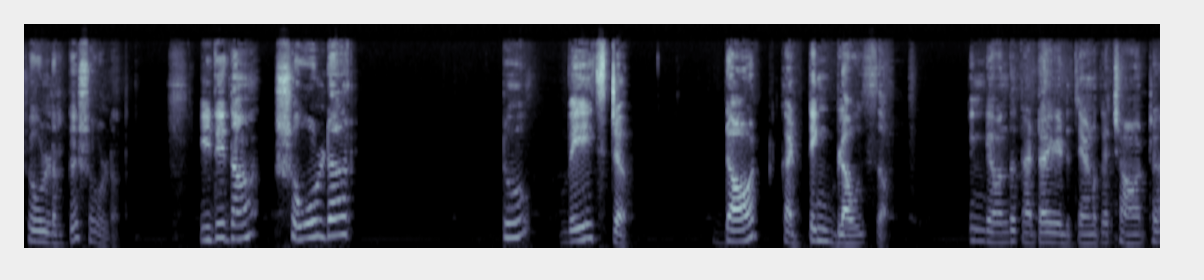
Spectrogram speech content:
ஷோல்டருக்கு ஷோல்டர் இதுதான் shoulder to waist dot cutting blouse இங்கே வந்து கட்டாக எடுத்து எனக்கு சார்ட்டு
